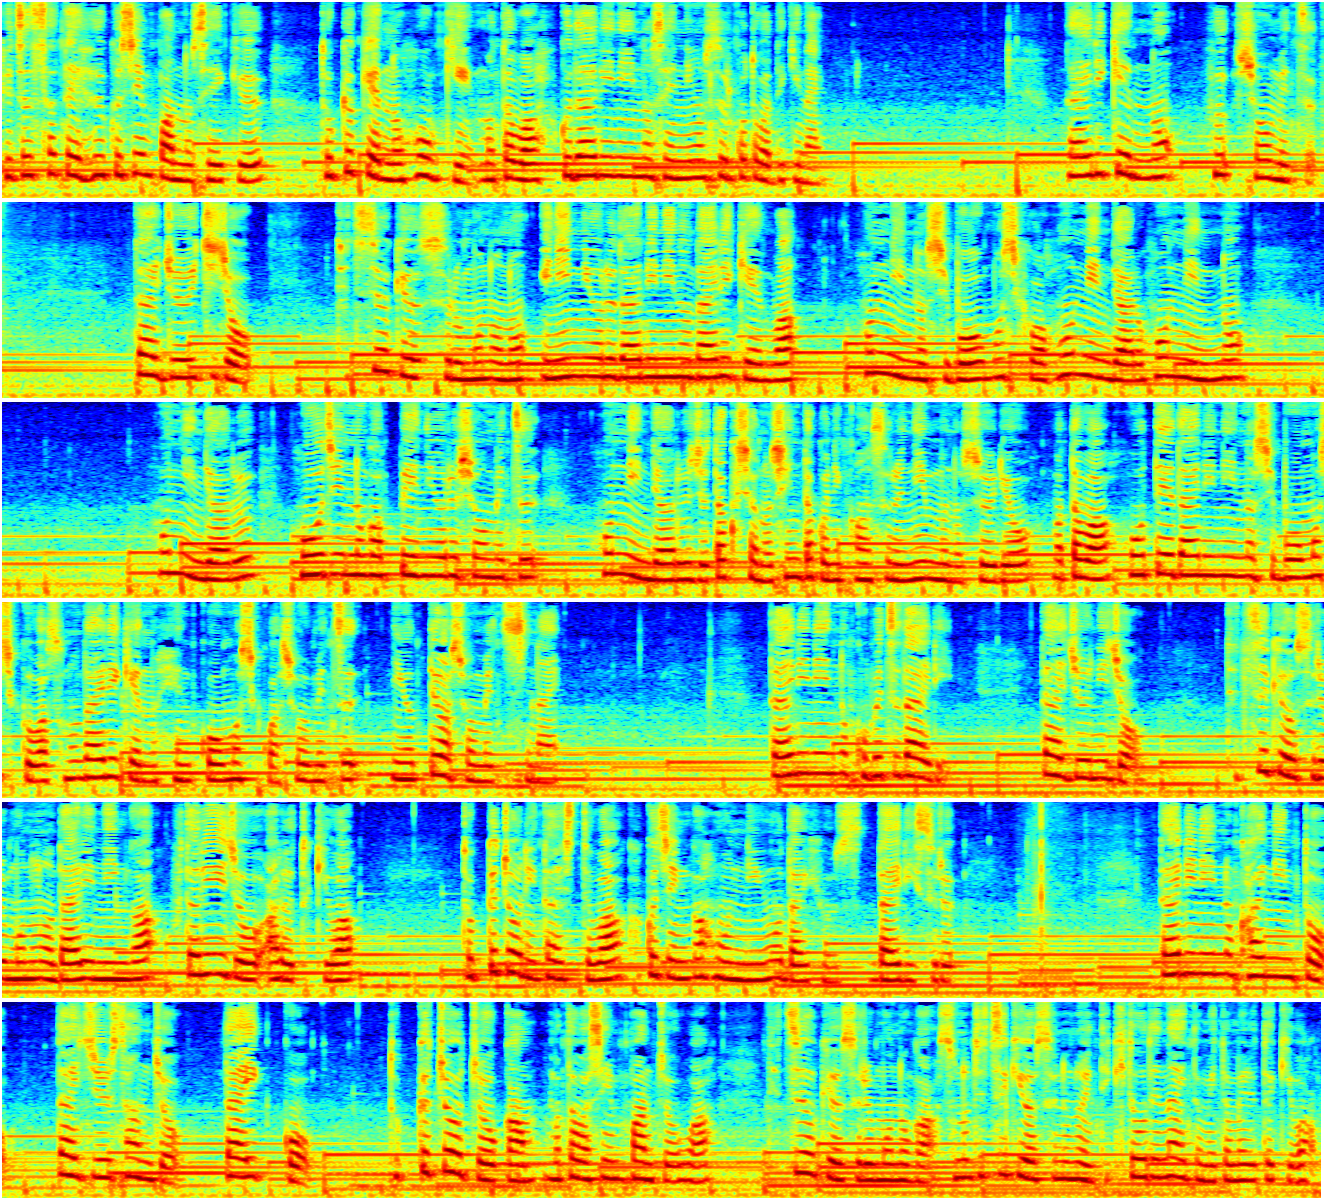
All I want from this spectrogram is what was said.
決査定不服審判の請求特許権の放棄または副代理人の選任をすることができない。代理権の不消滅。第11条手続きをする者の委任による代理人の代理権は本人の死亡もしくは本人である本人の本人である法人の合併による消滅本人である受託者の信託に関する任務の終了または法定代理人の死亡もしくはその代理権の変更もしくは消滅によっては消滅しない。代理人の個別代理第12条手続きをする者の代理人が2人以上あるときは特許庁に対しては各人が本人を代表代理する。代理人の解任等第13条第1項特許庁長官または審判長は手続きをする者がその手続きをするのに適当でないと認めるときは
